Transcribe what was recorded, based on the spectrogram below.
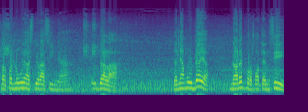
terpenuhi aspirasinya. Udahlah. Dan yang muda ya sebenarnya berpotensi.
